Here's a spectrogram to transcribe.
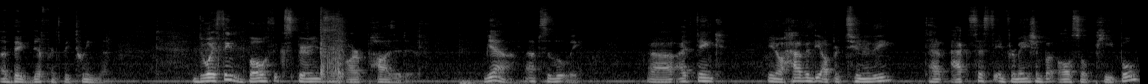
a big difference between them. Do I think both experiences are positive? Yeah, absolutely. Uh, I think you know having the opportunity to have access to information, but also people,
